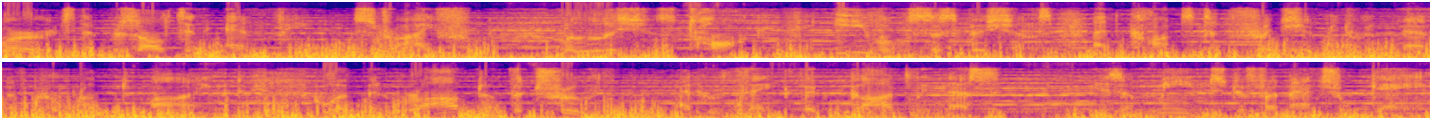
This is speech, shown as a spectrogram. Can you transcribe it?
words that result in envy, strife, malicious talk, evil suspicions, and constant friction between men of corrupt mind who have been robbed of the truth and who think that godliness is a means to financial gain.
